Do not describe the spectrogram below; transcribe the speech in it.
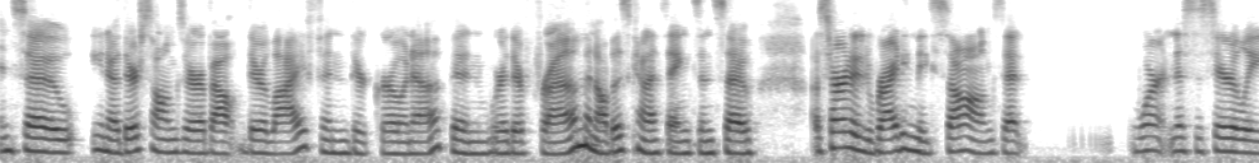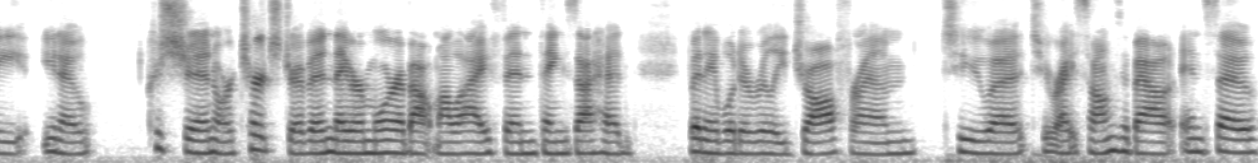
And so, you know, their songs are about their life and their growing up and where they're from and all those kind of things. And so I started writing these songs that weren't necessarily, you know, Christian or church driven. They were more about my life and things I had been able to really draw from to uh, to write songs about. And so,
